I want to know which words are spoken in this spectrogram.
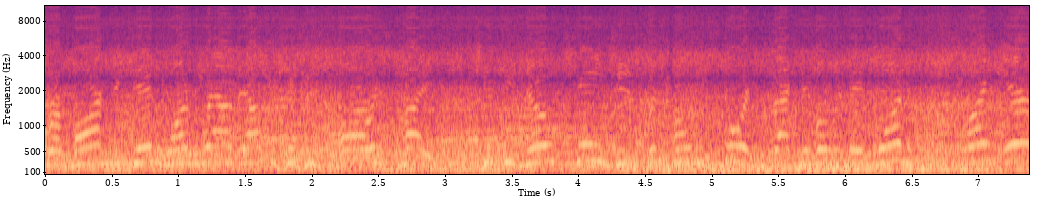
For Mark, again, one round out because his car is tight. Should be no changes for Tony Stewart. In fact, they've only made one slight air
